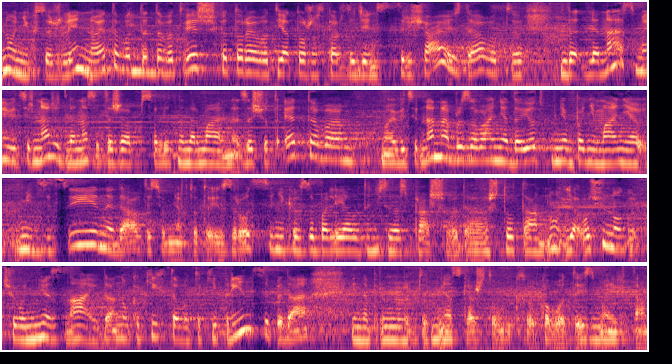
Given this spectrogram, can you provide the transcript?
Ну, не к сожалению, но это вот, mm-hmm. это вот вещь, которая вот я тоже каждый день встречаюсь, да, вот э, для, для нас, мы ветеринары, для нас это же абсолютно нормально. За счет этого мое ветеринарное образование дает мне понимание медицины, да, вот если у меня кто-то из родственников заболел, вот они всегда спрашивают, да, что там. Ну, я очень много чего не знаю, да, но каких-то вот такие принципы, да, и, например, мне скажут, что у кого-то из моих там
